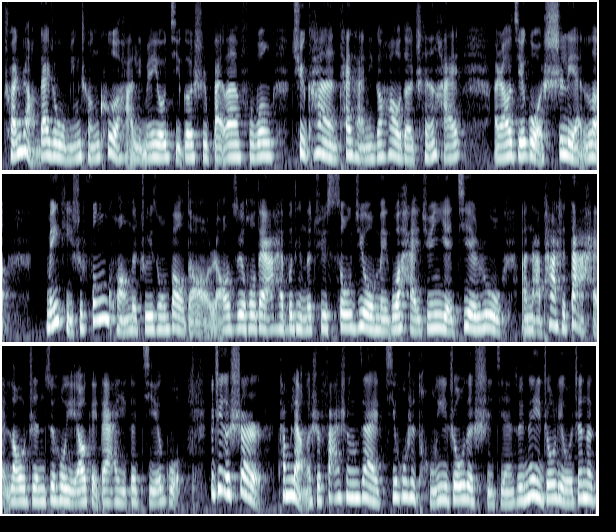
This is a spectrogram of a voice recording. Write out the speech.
船长带着五名乘客哈，里面有几个是百万富翁，去看泰坦尼克号的沉骸，然后结果失联了。媒体是疯狂的追踪报道，然后最后大家还不停的去搜救，美国海军也介入啊，哪怕是大海捞针，最后也要给大家一个结果。就这个事儿，他们两个是发生在几乎是同一周的时间，所以那一周里，我真的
